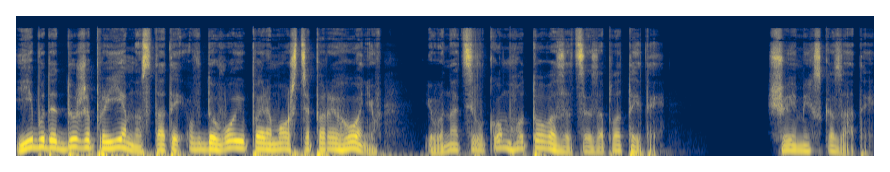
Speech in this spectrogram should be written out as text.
їй буде дуже приємно стати вдовою переможця перегонів, і вона цілком готова за це заплатити. Що я міг сказати?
